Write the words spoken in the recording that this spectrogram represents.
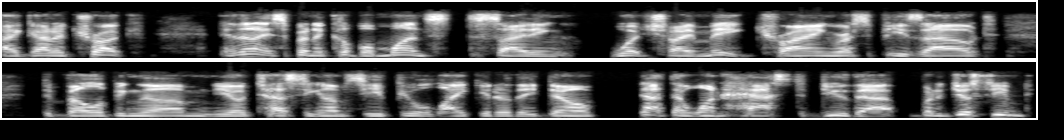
I got a truck, and then I spent a couple months deciding what should I make, trying recipes out, developing them, you know, testing them, see if people like it or they don't. Not that one has to do that, but it just seemed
